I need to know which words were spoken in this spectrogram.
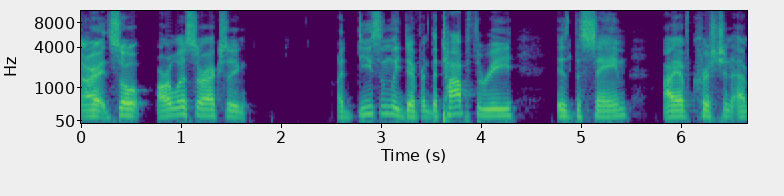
all right, so our lists are actually a decently different. The top three is the same. I have Christian. I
